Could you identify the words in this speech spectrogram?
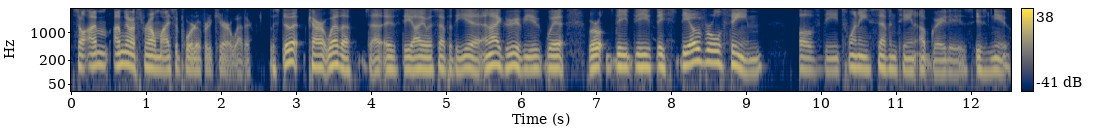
So I'm I'm going to throw my support over to Carrot Weather. Let's do it. Carrot Weather is uh, the iOS app of the year, and I agree with you. We're we're the the the, the overall theme of the 2017 upgrade is is new.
